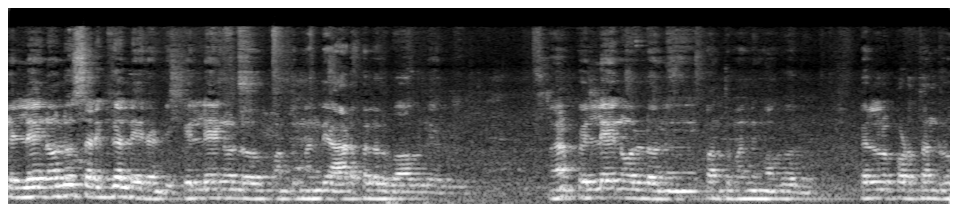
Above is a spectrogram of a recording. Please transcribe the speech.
పెళ్ళైనోళ్ళు సరిగ్గా లేరండి. పెళ్ళైనోళ్ళు కొంతమంది ఆడపిల్లలు బాగులేరు. పెళ్ళైన వాళ్ళని కొంతమంది మగవాళ్ళు పిల్లలు పుడతండ్రు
